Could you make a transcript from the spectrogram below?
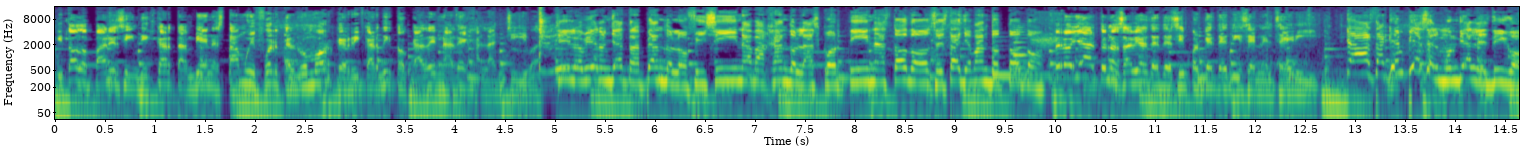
y todo parece indicar también, está muy fuerte el rumor que Ricardito Cadena deja la chiva. Sí, lo vieron ya trapeando la oficina, bajando las cortinas, todo, se está llevando todo. Pero ya tú no sabías de decir por qué te dicen el seri. Ya hasta que empiece el mundial les digo.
